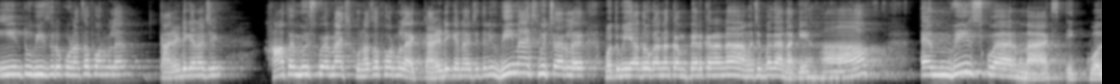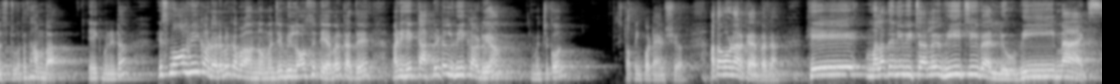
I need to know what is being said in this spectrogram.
ई इंटू व्ही झिरो कोणाचा फॉर्म्युला आहे? Kinetic energy half M V square max कुणाचा फॉर्म्युला आहे? कायनेटिक एनर्जी त्यांनी व्ही मॅक्स विचारलं आहे मग तुम्ही या दोघांना कंपेअर करा ना. म्हणजे बघा ना की half M V square max equals to आता थांबा. एक मिनिट हा. हे स्मॉल व्ही काढूया बरं का बाळांनो. म्हणजे विलॉसिटी आहे बरं का ते. आणि हे कॅपिटल व्ही काढूया. म्हणजे कोण? स्टॉपिंग पोटॅन्शियल आता होणार काय बघा? हे मला त्यांनी विचारले व्हीची व्हॅल्यू व्ही मॅक्स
